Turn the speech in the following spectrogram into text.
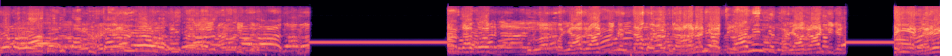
ये बता दो कि पाकिस्तानी है जनता को प्रयागराज की जनता को जो डराना चाहते हैं प्रयागराज की जनता नहीं है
